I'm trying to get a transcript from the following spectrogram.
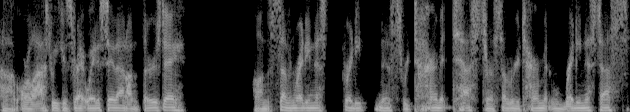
um, or last week is the right way to say that on Thursday on the seven readiness readiness retirement tests or seven retirement readiness tests.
